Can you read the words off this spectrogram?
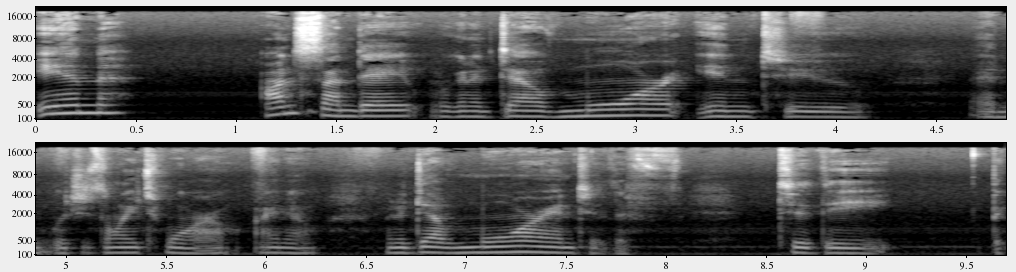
in on Sunday, we're going to delve more into and which is only tomorrow. I know. I'm going to delve more into the to the the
